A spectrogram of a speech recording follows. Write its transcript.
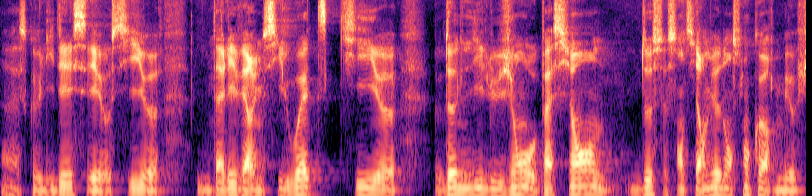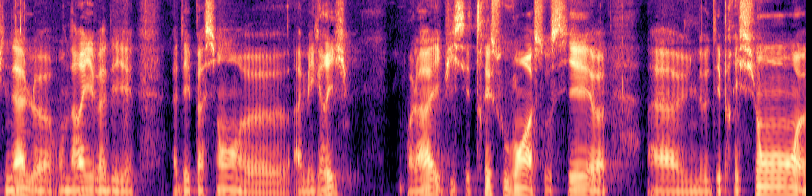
Parce que l'idée c'est aussi d'aller vers une silhouette qui donne l'illusion aux patients de se sentir mieux dans son corps, mais au final on arrive à des à des patients amaigris voilà, et puis c'est très souvent associé euh, à une dépression euh,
